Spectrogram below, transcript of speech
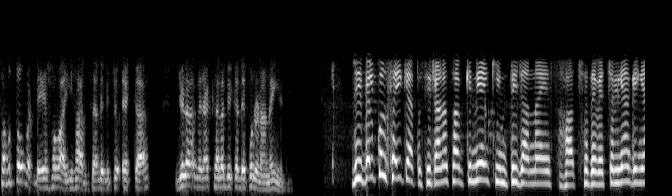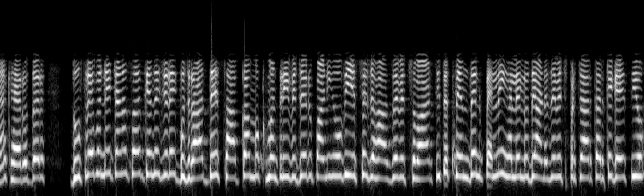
ਸਭ ਤੋਂ ਵੱਡੇ ਹਵਾਈ ਹਾਦਸਿਆਂ ਦੇ ਵਿੱਚੋਂ ਇੱਕ ਆ, ਜਿਹੜਾ ਮੇਰਾ ਖਿਆਲ ਹੈ ਵੀ ਕਦੇ ਭੁੱਲਣਾ ਨਹੀਂ ਹੈ ਜੀ, ਬਿਲਕੁਲ ਸਹੀ ਕਿਹਾ ਤੁਸੀਂ ਟਾਣਾ ਸਾਹਿਬ ਕਿੰਨੀਆਂ ਹੀ ਕੀਮਤੀ ਜਾਨਾਂ ਇਸ ਹਾਦਸੇ ਦੇ ਵਿੱਚ ਚਲੀਆਂ ਗਈਆਂ। ਖੈਰ, ਉਧਰ ਦੂਸਰੇ ਬੰਨੇ ਟਾਣਾ ਸਾਹਿਬ ਕਹਿੰਦੇ ਜਿਹੜੇ ਗੁਜਰਾਤ ਦੇ ਸਾਬਕਾ ਮੁੱਖ ਮੰਤਰੀ ਵਿਜੇ ਰੂਪਾਣੀ ਉਹ ਵੀ ਇਸੇ ਜਹਾਜ਼ ਦੇ ਵਿੱਚ ਸਵਾਰ ਸੀ ਤੇ ਤਿੰਨ ਦਿਨ ਪਹਿਲਾਂ ਹੀ ਹਲੇ ਲੁਧਿਆਣੇ ਦੇ ਵਿੱਚ ਪ੍ਰਚਾਰ ਕਰਕੇ ਗਏ ਸੀ ਉਹ।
